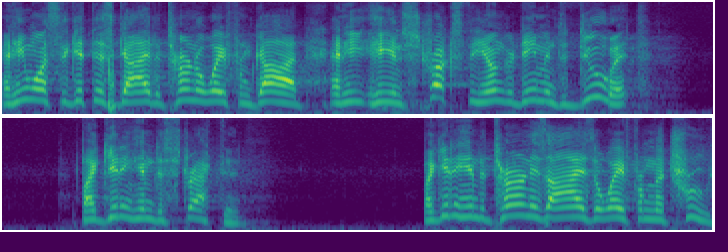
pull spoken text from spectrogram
And he wants to get this guy to turn away from God. And he, he instructs the younger demon to do it by getting him distracted, by getting him to turn his eyes away from the truth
